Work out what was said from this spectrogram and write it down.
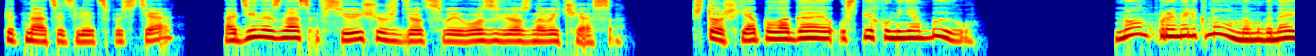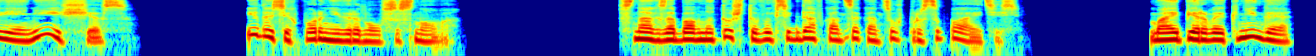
15 лет спустя один из нас все еще ждет своего звездного часа. Что ж, я полагаю, успех у меня был. Но он промелькнул на мгновение и исчез. И до сих пор не вернулся снова. В снах забавно то, что вы всегда в конце концов просыпаетесь. Моя первая книга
